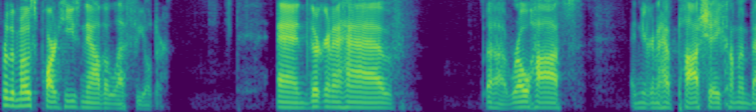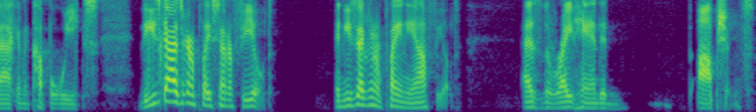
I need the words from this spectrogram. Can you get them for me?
for the most part, he's now the left fielder, and they're going to have uh, Rojas, and you're going to have Pache coming back in a couple weeks. These guys are going to play center field and these guys are going to play in the outfield as the right-handed options.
